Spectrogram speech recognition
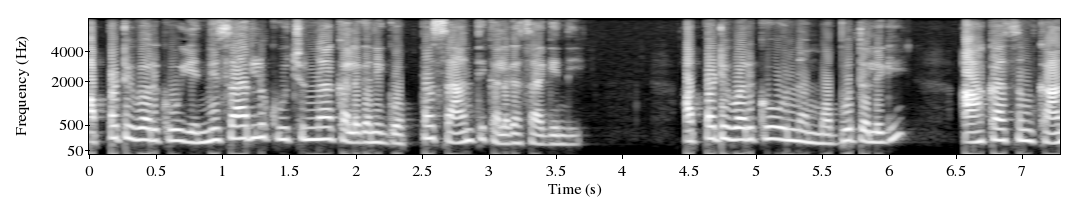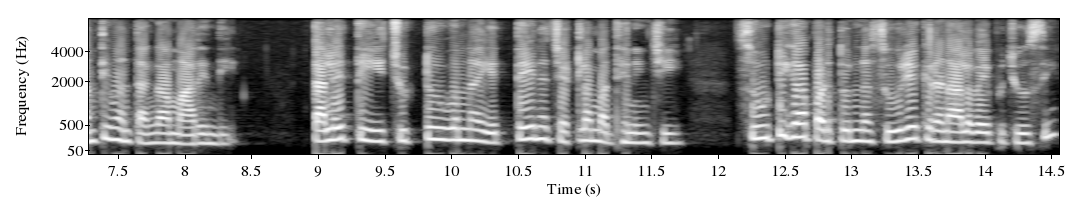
అప్పటి వరకు ఎన్నిసార్లు కూచున్నా కలగని గొప్ప శాంతి కలగసాగింది. అప్పటి వరకు ఉన్న మబ్బు తొలగి ఆకాశం కాంతివంతంగా మారింది. తలెత్తి చుట్టూ ఉన్న ఎత్తైన చెట్ల మధ్య నుంచి సూటిగా పడుతున్న సూర్యకిరణాల వైపు చూసి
